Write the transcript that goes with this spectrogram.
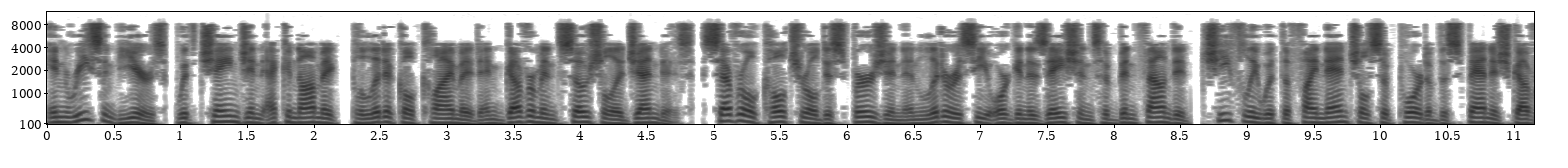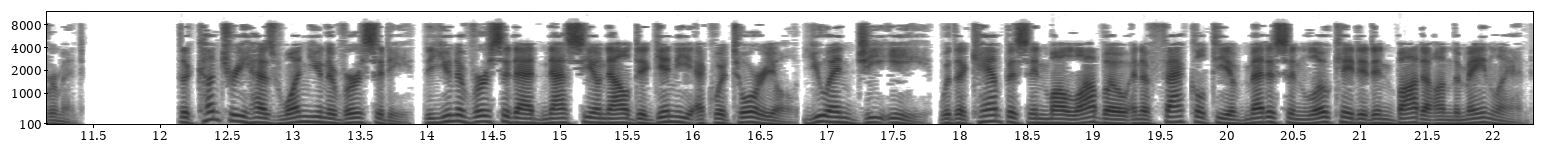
In recent years, with change in economic, political climate and government social agendas, several cultural dispersion and literacy organizations have been founded, chiefly with the financial support of the Spanish government. The country has one university, the Universidad Nacional de Guinea Equatorial with a campus in Malabo and a faculty of medicine located in Bata on the mainland.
